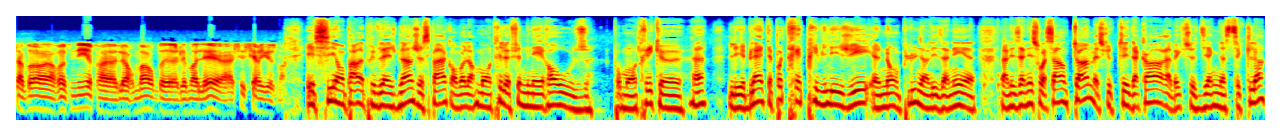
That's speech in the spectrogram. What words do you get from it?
ça va revenir euh, leur mordre le mollet assez sérieusement. Et si on parle de privilège blanc, j'espère qu'on va leur montrer le film Les Roses pour montrer que hein, les blancs n'étaient pas très privilégiés euh, non plus dans les années dans les années 60. Tom, est-ce que tu es d'accord avec ce diagnostic-là?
